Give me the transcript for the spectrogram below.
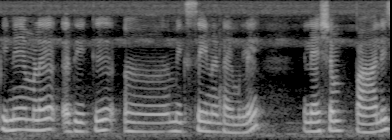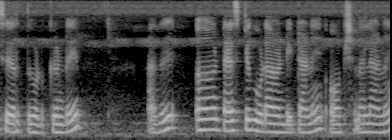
പിന്നെ നമ്മൾ അതിലേക്ക് മിക്സ് ചെയ്യുന്ന ടൈമിൽ ലേശം പാൽ ചേർത്ത് കൊടുക്കുന്നുണ്ട്. അത് ടേസ്റ്റ് കൂടാൻ വേണ്ടിയിട്ടാണ് ഓപ്ഷണലാണ്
